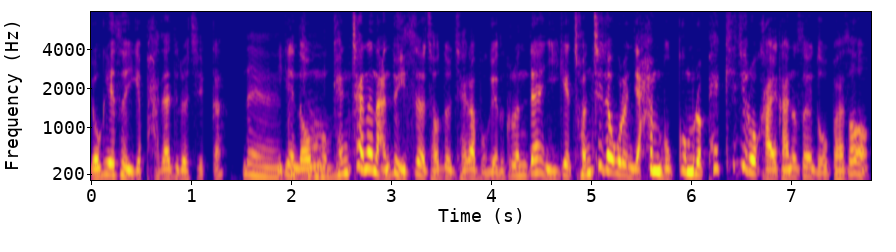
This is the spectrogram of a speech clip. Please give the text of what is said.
여기에서 이게 받아들여질까? 네. 이게 그쵸. 너무 괜찮은 안도 있어요. 저도 제가 보기에도 그런데 이게 전체적으로 이제 한 묶음으로 패키지로 갈 가능성이 높아서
